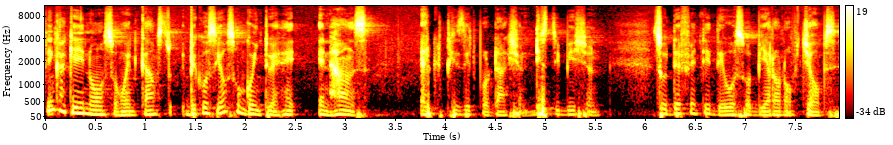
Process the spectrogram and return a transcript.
Think again also when it comes to, because you're also going to enhance electricity production, distribution. So definitely there also be a lot of jobs.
